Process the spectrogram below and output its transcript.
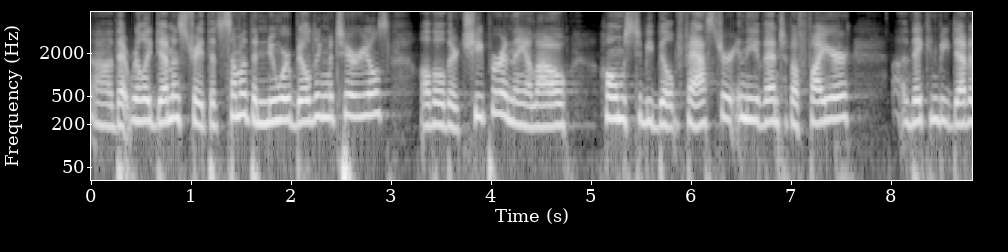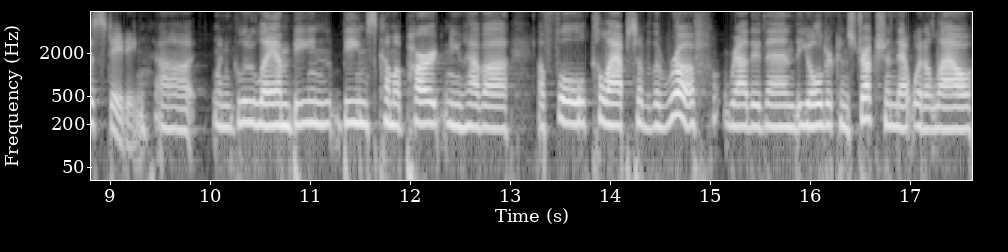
uh, that really demonstrate that some of the newer building materials, although they're cheaper and they allow homes to be built faster in the event of a fire, uh, they can be devastating. Uh, when glulam beam, beams come apart and you have a, a full collapse of the roof rather than the older construction that would allow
